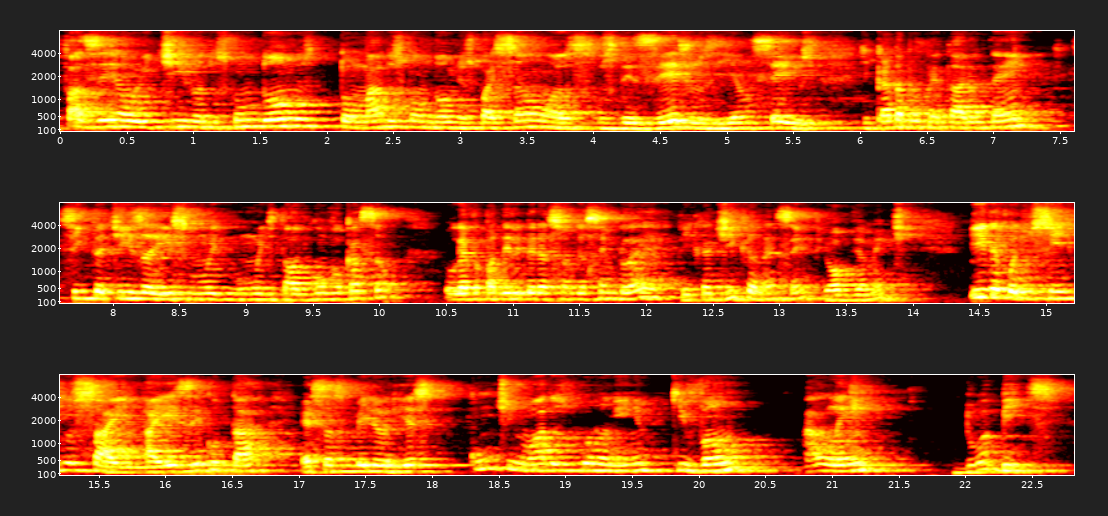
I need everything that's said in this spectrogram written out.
fazer a oitiva dos condôminos, tomar dos condôminos quais são as, os desejos e anseios que cada proprietário tem, sintetiza isso num, edital de convocação, leva para deliberação de assembleia, fica a dica, né, sempre, obviamente, e depois o síndico sai a executar essas melhorias continuadas do condomínio que vão além do ABITS.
